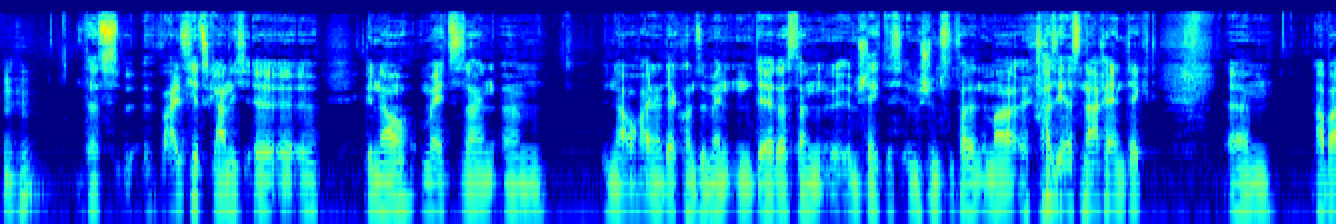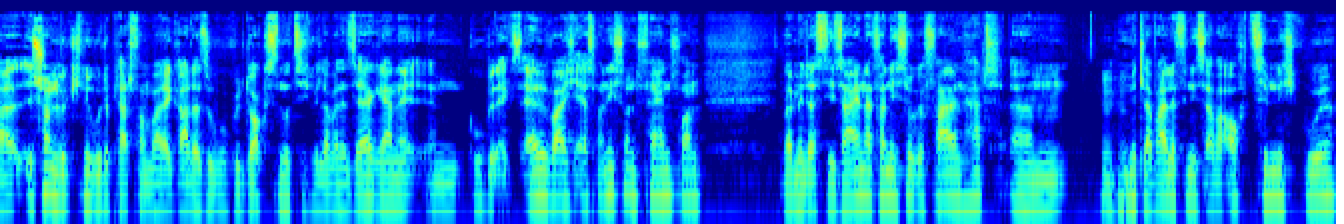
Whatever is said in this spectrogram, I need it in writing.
mhm. Das weiß ich jetzt gar nicht äh, äh, genau, um ehrlich zu sein. Ähm, bin da auch einer der Konsumenten, der das dann im schlechtesten, im schlimmsten Fall dann immer äh, quasi erst nachher entdeckt. Ähm, aber ist schon wirklich eine gute Plattform, weil gerade so Google Docs nutze ich mittlerweile sehr gerne. In Google Excel war ich erstmal nicht so ein Fan von, weil mir das Design einfach nicht so gefallen hat. Ähm, mhm. Mittlerweile finde ich es aber auch ziemlich cool.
